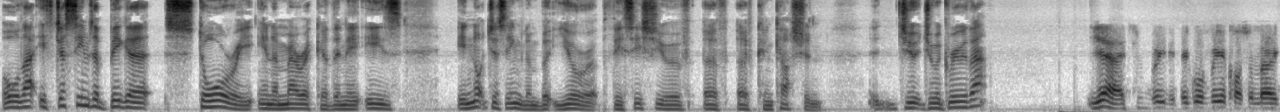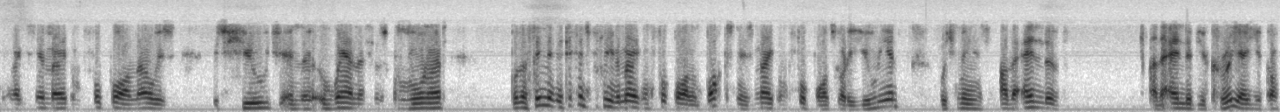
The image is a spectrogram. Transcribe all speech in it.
all that. It just seems a bigger story in America than it is in not just England but Europe. This issue of of, of concussion. Do, you- do you agree with that? Yeah, it's really big over here across America, like say American football now is is huge and the awareness has grown it. But the thing that the difference between American football and boxing is American football's got a union, which means at the end of at the end of your career you've got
